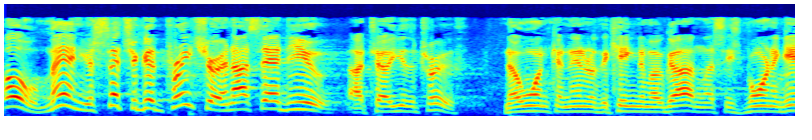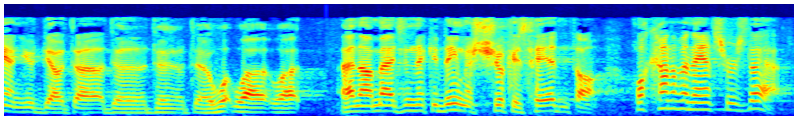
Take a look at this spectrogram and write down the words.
oh man, you're such a good preacher. And I said to you, I tell you the truth. No one can enter the kingdom of God unless he's born again. You'd go, duh, duh, duh, duh, what, what, what? And I imagine Nicodemus shook his head and thought, what kind of an answer is that?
